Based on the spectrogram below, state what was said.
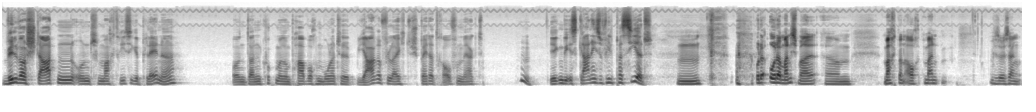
will was starten und macht riesige Pläne. Und dann guckt man so ein paar Wochen, Monate, Jahre vielleicht später drauf und merkt, hm, irgendwie ist gar nicht so viel passiert. Mhm. Oder, oder manchmal ähm, macht man auch, man, wie soll ich sagen,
